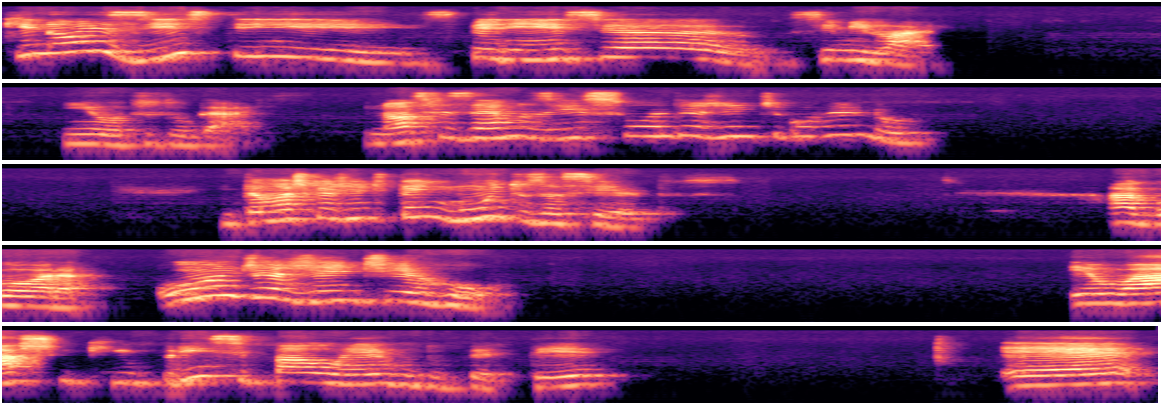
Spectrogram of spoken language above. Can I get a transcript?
que não existe experiência similar em outros lugares. Nós fizemos isso onde a gente governou. Então, acho que a gente tem muitos acertos. Agora, onde a gente errou? Eu acho que o principal erro do PT é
